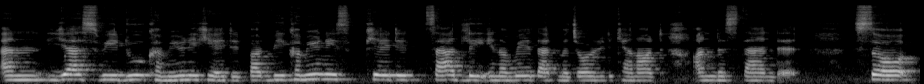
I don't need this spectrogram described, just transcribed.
And yes, we do communicate it, but we communicate it sadly in a way that majority cannot understand it. So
